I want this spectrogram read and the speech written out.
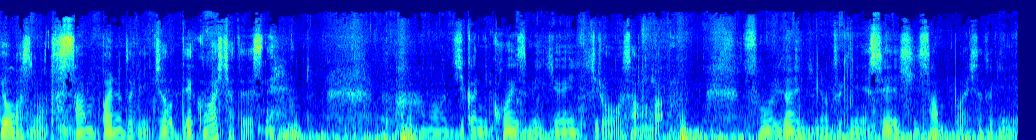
要はその参拝の時にちょうど出くわしちゃってですね、直に小泉純一郎さんが総理大臣の時に政治参拝した時に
